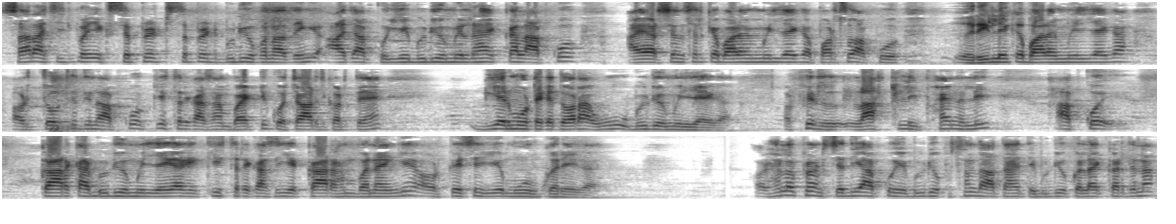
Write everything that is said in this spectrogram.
सारा चीज़ पर एक सेपरेट सेपरेट वीडियो बना देंगे। आज आपको ये वीडियो मिल रहा है, कल आपको आयर सेंसर के बारे में मिल जाएगा, परसों आपको रिले के बारे में मिल जाएगा, और चौथे दिन आपको किस तरीका से हम बैटरी को चार्ज करते हैं, गियर मोटर के द्वारा वो वीडियो मिल जाएगा। और फिर लास्टली फाइनली आपको कार का वीडियो मिल जाएगा कि किस तरीका से ये कार हम बनाएँगे और कैसे ये मूव करेगा। और हेलो फ्रेंड्स यदि आपको ये वीडियो पसंद आता है तो वीडियो को लाइक कर देना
